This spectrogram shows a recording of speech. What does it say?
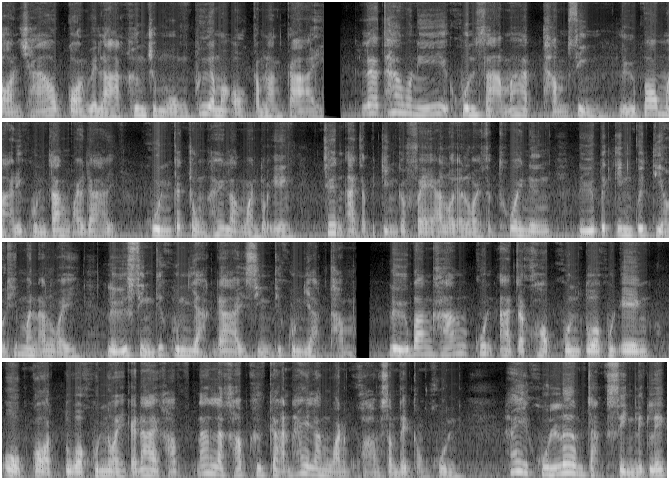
ตอนเช้าก่อนเวลาครึ่งชั่วโมง เพื่อมาออกกำลังกาย และถ้าวันนี้คุณสามารถทำสิ่งหรือเป้าหมายที่คุณตั้งไว้ได้ คุณก็จงให้รางวัลตัวเอง เช่นอาจจะไปกินกาแฟอร่อยๆสักถ้วยหนึ่งหรือไปกินก๋วยเตี๋ยวที่มันอร่อย หรือสิ่งที่คุณอยากได้ สิ่งที่คุณอยากทำหรือบางครั้งคุณอาจจะขอบคุณตัวคุณเอง โอบกอดตัวคุณหน่อยก็ได้ครับ นั่นแหละครับคือการให้รางวัลความสำเร็จของคุณ ให้คุณเริ่มจากสิ่งเล็ก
